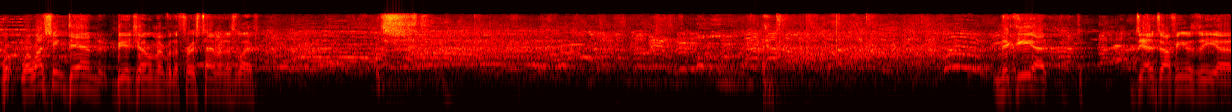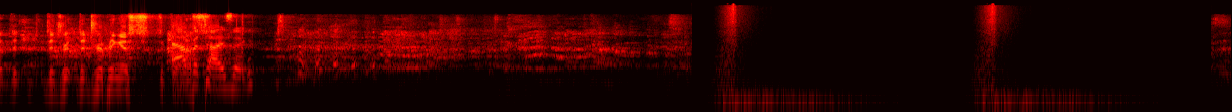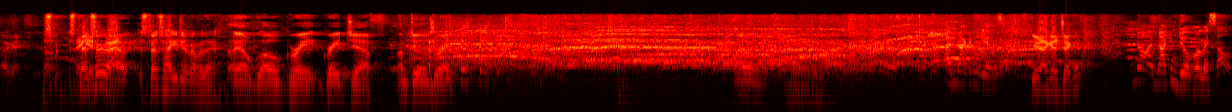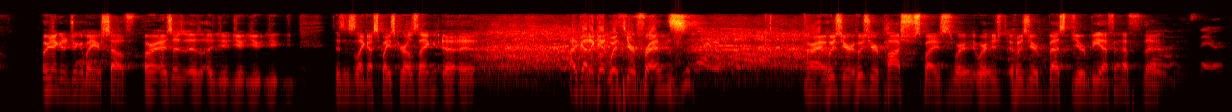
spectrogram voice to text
We're, we're watching Dan be a gentleman for the first time in his life. Nikki, uh, Dan's offering you the uh, the the, dri- the drippingest glass. Appetizing. Okay. Spencer, uh, Spencer, how you doing over there? Oh, oh, great, great, Jeff. I'm doing great. I I'm You're not gonna drink it, No, I'm not gonna do it by myself. or you're not gonna drink it by yourself, or is this is, uh, you, you, you, you, you- this is like a Spice Girls thing? Uh, uh, I gotta get with your friends. All right. Who's your Who's your posh Spice? Where Where is Who's your best your BFF? The Oh, he's there.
